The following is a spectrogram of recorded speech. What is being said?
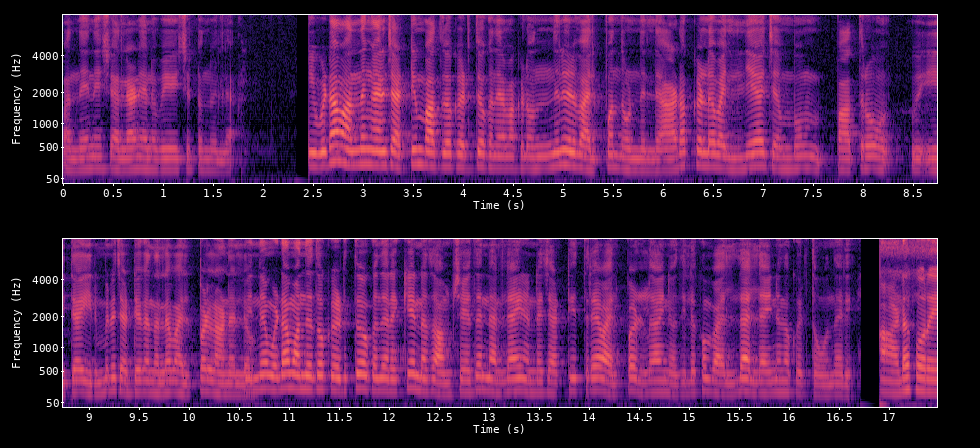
വന്നതിന് ശേഷം അല്ലാണ്ട് ഞാൻ ഉപയോഗിച്ചിട്ടൊന്നുമില്ല. ഇവിടെ വന്ന് ഇങ്ങനെ ചട്ടിയും പാത്രമൊക്കെ എടുത്ത് വെക്കുന്ന മക്കൾ ഒന്നിനും ഒരു വലിപ്പം തോന്നുന്നില്ല. അവിടെയൊക്കെ ഉള്ള വലിയ ചെമ്പും പാത്രവും ഈറ്റ ഇരുമ്പിന്റെ ചട്ടിയൊക്കെ നല്ല വലിപ്പമുള്ളതാണല്ലോ. പിന്നെ ഇവിടെ വന്ന് ഇതൊക്കെ എടുത്ത് വെക്കുന്ന ഇടയ്ക്ക് എന്നെ സംശയം? തന്നെ അല്ല എന്റെ ചട്ടി ഇത്രേ വലിപ്പമുള്ള അതിനോ ഇതിലൊക്കെ വലുതല്ല അതിനൊക്കെ ഒരു തോന്നൽ അവിടെ കുറേ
